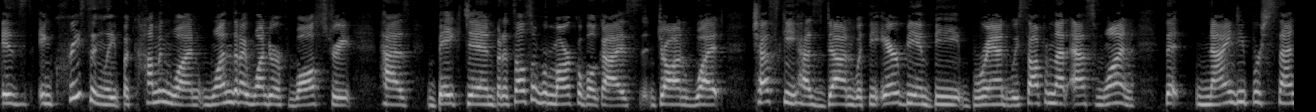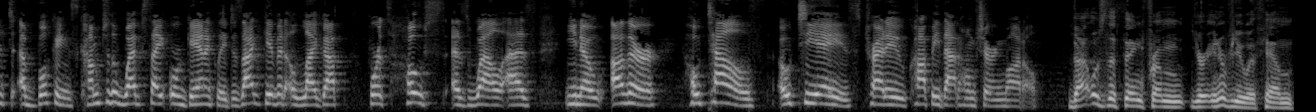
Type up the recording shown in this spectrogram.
is increasingly becoming one, one that I wonder if Wall Street has baked in. But it's also remarkable, guys, John, what Chesky has done with the Airbnb brand. We saw from that S1 that 90% of bookings come to the website organically. Does that give it a leg up for its hosts as well as, you know, other hotels, OTAs try to copy that home sharing model? That was the thing from your interview with him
